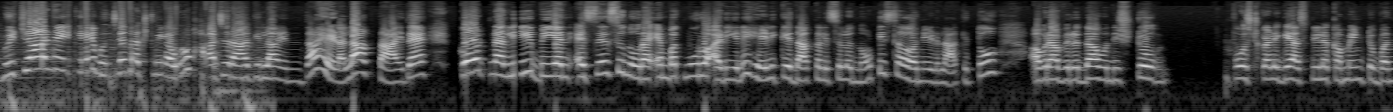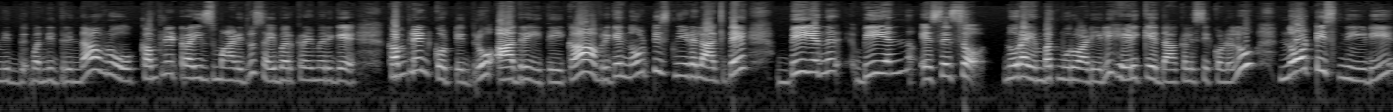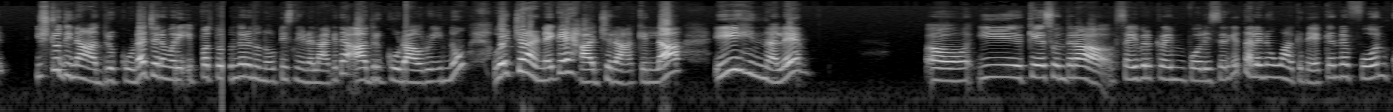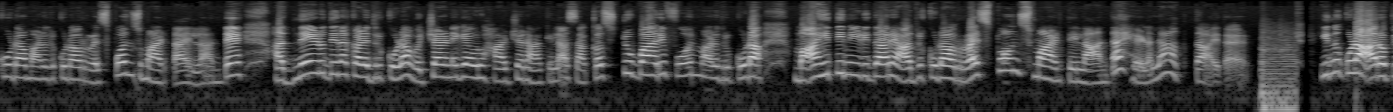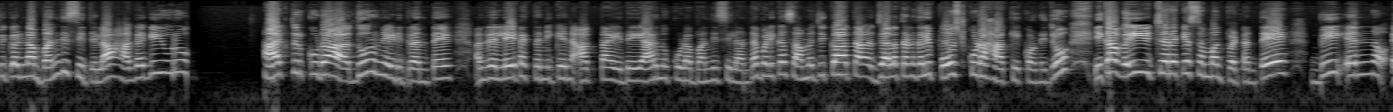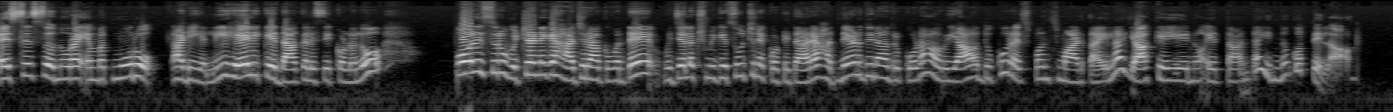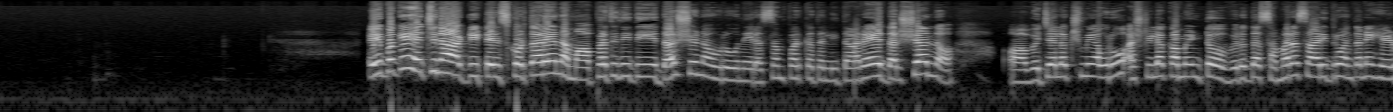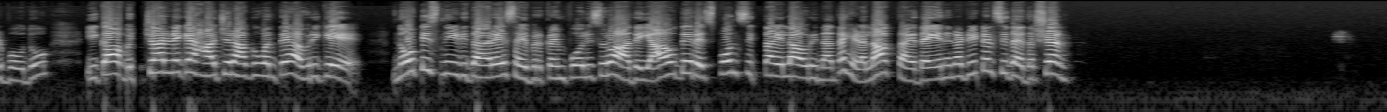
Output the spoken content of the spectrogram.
ವಿಚಾರಣೆಗೆ ವಿಜಯಲಕ್ಷ್ಮಿ ಅವರು ಹಾಜರಾಗಿಲ್ಲ ಅಂತ ಹೇಳಲಾಗ್ತಾ ಇದೆ. ಕೋರ್ಟ್ನಲ್ಲಿ ಬಿಎನ್ಎಸ್ಎಸ್ ನೂರ ಎಂಬತ್ಮೂರು ಅಡಿಯಲ್ಲಿ ಹೇಳಿಕೆ ದಾಖಲಿಸಲು ನೋಟಿಸ್ ನೀಡಲಾಗಿತ್ತು. ಅವರ ವಿರುದ್ಧ ಒಂದಿಷ್ಟು ಪೋಸ್ಟ್ಗಳಿಗೆ ಅಶ್ಲೀಲ ಕಮೆಂಟ್ ಬಂದಿದ್, ಬಂದಿದ್ರಿಂದ ಅವರು ಕಂಪ್ಲೇಂಟ್ ರೈಸ್ ಮಾಡಿದ್ರು, ಸೈಬರ್ ಕ್ರೈಮರಿಗೆ ಕಂಪ್ಲೇಂಟ್ ಕೊಟ್ಟಿದ್ರು. ಆದ್ರೆ ಇದೀಗ ಅವರಿಗೆ ನೋಟಿಸ್ ನೀಡಲಾಗಿದೆ. ಬಿಎನ್ ಬಿಎನ್ ಎಸ್ ಎಸ್ ನೂರ ಎಂಬತ್ಮೂರು ಅಡಿಯಲ್ಲಿ ಹೇಳಿಕೆ ದಾಖಲಿಸಿಕೊಳ್ಳಲು ನೋಟಿಸ್ ನೀಡಿ. ಇಷ್ಟು ದಿನ ಆದ್ರೂ ಕೂಡ ಜನವರಿ ಇಪ್ಪತ್ತೊಂದರಂದು ನೋಟಿಸ್ ನೀಡಲಾಗಿದೆ. ಆದ್ರೂ ಕೂಡ ಅವರು ಇನ್ನು ವಿಚಾರಣೆಗೆ ಹಾಜರಾಗಿಲ್ಲ. ಈ ಹಿನ್ನೆಲೆ ಈ ಕೇಸ್ ಒಂಥರ ಸೈಬರ್ ಕ್ರೈಮ್ ಪೊಲೀಸರಿಗೆ ತಲೆನೋವಾಗಿದೆ. ಯಾಕೆಂದ್ರೆ ಫೋನ್ ಕೂಡ ಮಾಡಿದ್ರು ಕೂಡ ಅವ್ರು ರೆಸ್ಪಾನ್ಸ್ ಮಾಡ್ತಾ ಇಲ್ಲ ಅಂತೆ. ಹದಿನೇಳು ದಿನ ಕಳೆದ್ರು ಕೂಡ ವಿಚಾರಣೆಗೆ ಅವರು ಹಾಜರಾಗಿಲ್ಲ. ಸಾಕಷ್ಟು ಬಾರಿ ಫೋನ್ ಮಾಡಿದ್ರು ಕೂಡ ಮಾಹಿತಿ ನೀಡಿದ್ದಾರೆ, ಆದ್ರೂ ಕೂಡ ಅವ್ರು ರೆಸ್ಪಾನ್ಸ್ ಮಾಡ್ತಿಲ್ಲ ಅಂತ ಹೇಳಲಾಗ್ತಾ ಇದೆ. ಇನ್ನು ಕೂಡ ಆರೋಪಿಗಳನ್ನ ಬಂಧಿಸಿದ್ದಿಲ್ಲ. ಹಾಗಾಗಿ ಇವರು ಆಯುಕ್ತರು ಕೂಡ ದೂರು ನೀಡಿದ್ರಂತೆ. ಅಂದ್ರೆ ಲೇಟ್ ಆಗಿ ತನಿಖೆ ಆಗ್ತಾ ಇದೆ, ಯಾರನ್ನು ಕೂಡ ಬಂಧಿಸಿಲ್ಲ ಅಂತ. ಬಳಿಕ ಸಾಮಾಜಿಕ ಜಾಲತಾಣದಲ್ಲಿ ಪೋಸ್ಟ್ ಕೂಡ ಹಾಕಿಕೊಂಡಿದ್ರು. ಈಗ ವೈ ವಿಚಾರಕ್ಕೆ ಸಂಬಂಧಪಟ್ಟಂತೆ ಬಿ ಎನ್ ಎಸ್ ಎಸ್ ನೂರ ಎಂಬತ್ಮೂರು ಅಡಿಯಲ್ಲಿ ಹೇಳಿಕೆ ದಾಖಲಿಸಿಕೊಳ್ಳಲು ಪೊಲೀಸರು ವಿಚಾರಣೆಗೆ ಹಾಜರಾಗುವಂತೆ ವಿಜಯಲಕ್ಷ್ಮಿಗೆ ಸೂಚನೆ ಕೊಟ್ಟಿದ್ದಾರೆ. ಹದಿನೇಳು ದಿನ ಆದರೂ ಕೂಡ ಅವರು ಯಾವುದಕ್ಕೂ ರೆಸ್ಪಾನ್ಸ್ ಮಾಡ್ತಾ ಇಲ್ಲ. ಯಾಕೆ, ಏನು, ಎತ್ತ ಅಂತ ಇನ್ನೂ ಗೊತ್ತಿಲ್ಲ. ಈ ಬಗ್ಗೆ ಹೆಚ್ಚಿನ ಡೀಟೇಲ್ಸ್ ಕೊಡ್ತಾರೆ ನಮ್ಮ ಪ್ರತಿನಿಧಿ ದರ್ಶನ್ ಅವರು ನೇರ ಸಂಪರ್ಕದಲ್ಲಿದ್ದಾರೆ. ದರ್ಶನ್ ವಿಜಯಲಕ್ಷ್ಮಿ ಅವರು ಅಶ್ಲೀಲ ಕಮೆಂಟ್ ವಿರುದ್ಧ ಸಮರ ಸಾರಿದ್ರು ಅಂತಾನೆ ಹೇಳ್ಬಹುದು ಈಗ ವಿಚಾರಣೆಗೆ ಹಾಜರಾಗುವಂತೆ ಅವರಿಗೆ ನೋಟಿಸ್ ನೀಡಿದ್ದಾರೆ ಸೈಬರ್ ಕ್ರೈಮ್ ಪೊಲೀಸರು. ಅದೇ ಯಾವುದೇ ರೆಸ್ಪಾನ್ಸ್ ಸಿಗ್ತಾ ಇಲ್ಲ ಅವರಿಂದ ಅಂತ ಹೇಳಲಾಗ್ತಾ ಇದೆ. ಏನೆಲ್ಲ ಡೀಟೇಲ್ಸ್ ಇದೆ ದರ್ಶನ್?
